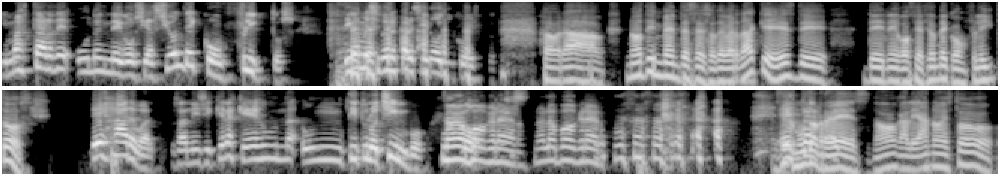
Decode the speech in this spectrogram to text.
y más tarde uno en Negociación de Conflictos. Díganme si no les parece irónico esto. Ahora, no te inventes eso, ¿de verdad que es de, de negociación de conflictos? De Harvard. O sea, ni siquiera es que es una- un título chimbo. No lo No, puedo creer, es- no lo puedo creer. Es el mundo al revés, ¿no? Galeano, esto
